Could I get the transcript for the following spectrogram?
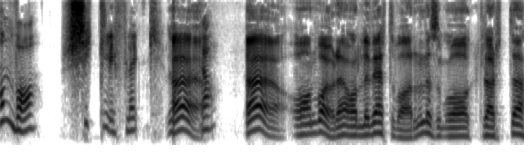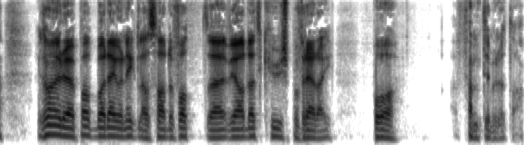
Han var skikkelig flink. Ja, ja, ja. Ja. Ja, ja, ja. Og han var jo det. Han leverte varene, liksom, og klarte Jeg kan røpe at både jeg og Niklas hadde fått eh, Vi hadde et kurs på fredag på 50 minutter.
